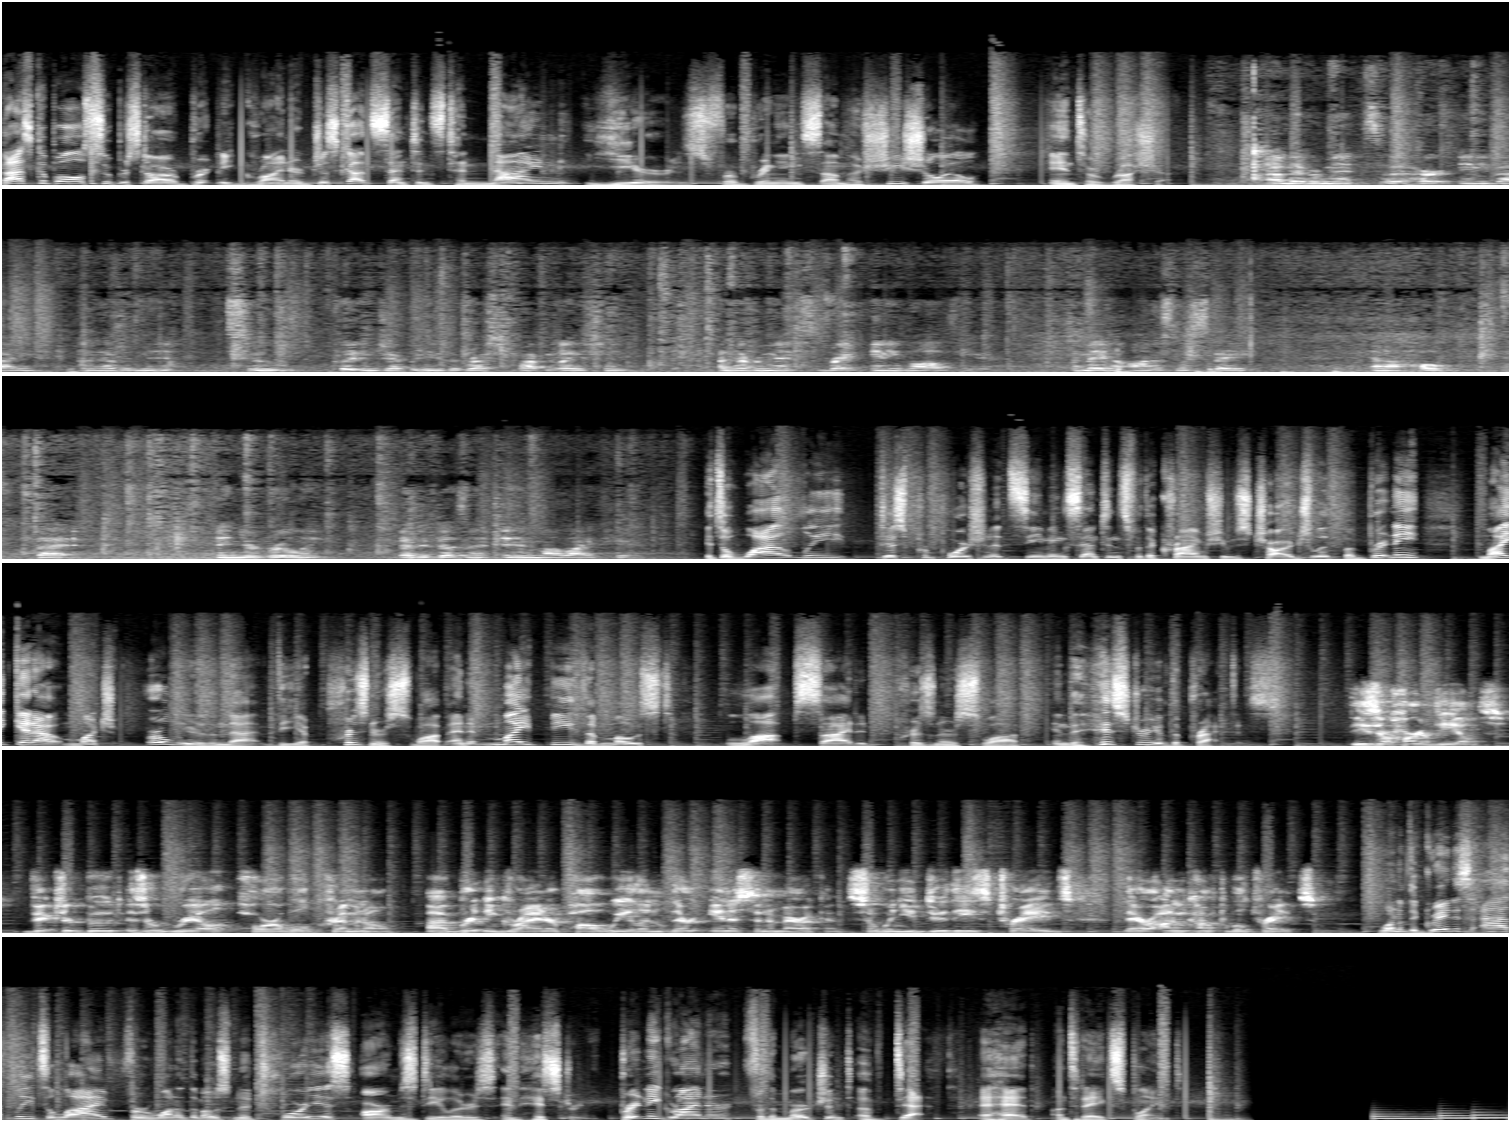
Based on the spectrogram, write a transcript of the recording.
Basketball superstar Brittney Griner just got sentenced to nine years for bringing some hashish oil into Russia. I've never meant to hurt anybody. I never meant to put in jeopardy the Russian population. I never meant to break any laws here. I made an honest mistake, and I hope that in your ruling that it doesn't end my life here. It's a wildly disproportionate seeming sentence for the crime she was charged with, but Brittney might get out much earlier than that via prisoner swap, and it might be the most lopsided prisoner swap in the history of the practice. These are hard deals. Victor Bout is a real horrible criminal. Uh, Brittney Griner, Paul Whelan, they're innocent Americans. So when you do these trades, they're uncomfortable trades one of the greatest athletes alive for one of the most notorious arms dealers in history. Brittney Griner for the Merchant of Death, ahead on Today Explained.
